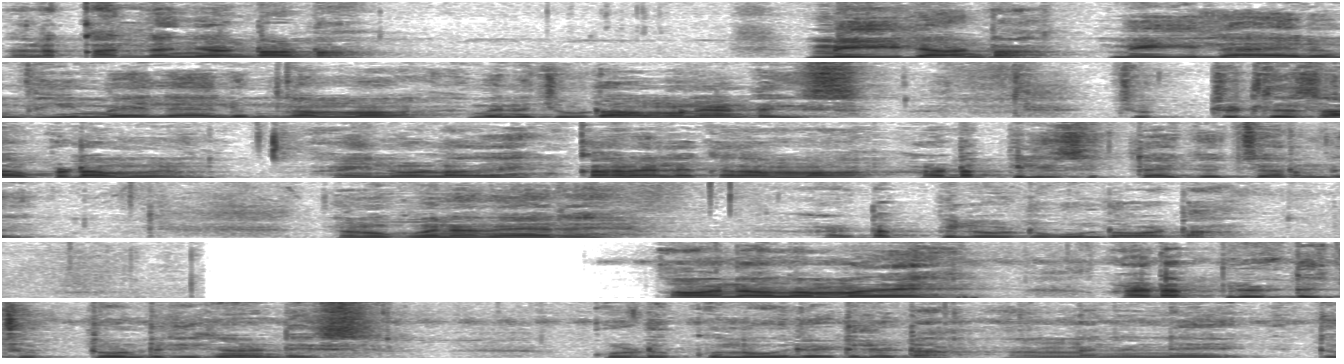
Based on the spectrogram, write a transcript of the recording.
നല്ല കല്ലഞ്ഞാണ്ടാട്ടാ മെയിലാണ്ടാ. മെയിലായാലും ഫീമെയിലായാലും നമ്മ ഇവനെ ചൂടാൻ വേണേ ഡൈസ് ചുട്ടെടുത്ത് സാപ്പിടാൻ വേണം അതിനുള്ളത് കനലൊക്കെ നമ്മ അടപ്പിൽ സെറ്റാക്കി വെച്ചിട്ടുണ്ട്. നമുക്ക് പിന്നെ നേരെ അടപ്പിലോട്ട് കൊണ്ടുപോട്ടാ അവനാ നമ്മതെ അടപ്പിലിട്ട് ചുട്ടുകൊണ്ടിരിക്കുകയാണ് ഡേസ് കൊടുക്കുന്നു ഊരിട്ടില്ലട്ടാ അങ്ങനെ തന്നെ ഇട്ട്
